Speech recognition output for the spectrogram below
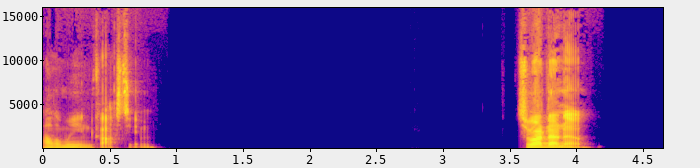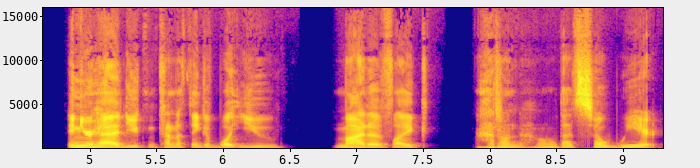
Halloween costume. So, I don't know. In your head, you can kind of think of what you might have, like, I don't know. That's so weird.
